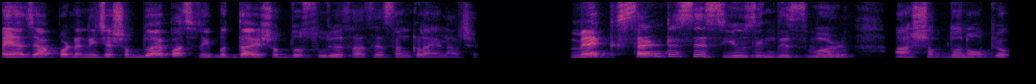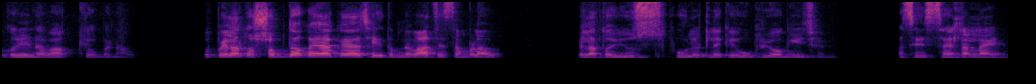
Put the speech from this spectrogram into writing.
અહીંયા જે આપણને નીચે શબ્દો આપ્યા છે ને એ બધા શબ્દો સૂર્ય સાથે સંકળાયેલા છે. Make sentences using this word આ શબ્દોનો ઉપયોગ કરીને વાક્યો બનાવો. તો પહેલાં તો શબ્દ કયા કયા છે એ તમને વાંચી સંભળાવું. પહેલાં તો યુઝફુલ એટલે કે ઉપયોગી છે. પછી સેટેલાઇટ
